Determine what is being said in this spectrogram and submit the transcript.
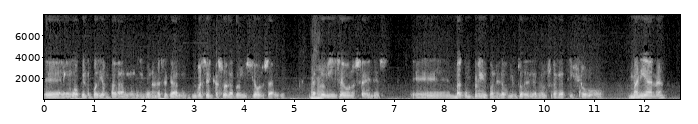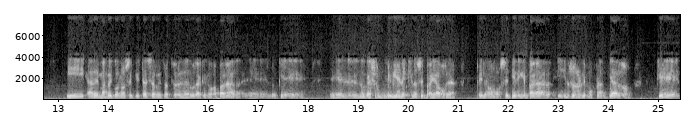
eh, o que no podían pagarlo, ninguna la sacaron. No es el caso de la provincia de Buenos Aires. La provincia de Buenos Aires eh, va a cumplir con el aumento de la cláusula gatillo mañana y además reconoce que está ese retroactivo de la deuda que lo va a pagar. Eh, lo que eh, lo que yo muy bien es que no se pague ahora, pero se tiene que pagar y nosotros le hemos planteado que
